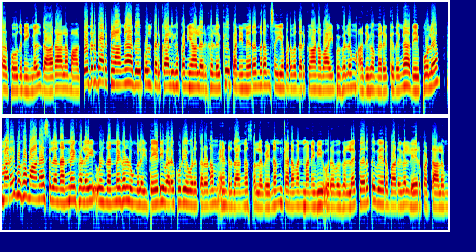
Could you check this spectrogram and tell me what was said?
தற்போது நீங்கள் தாராளமாக எதிர்பார்க்கலாங்க. அதே போல் தற்காலிக பணியாளர்களுக்கு பணி நிரந்தரம் செய்யப்படுவதற்கான வாய்ப்புகளும் அதிகம் இருக்குதுங்க. அதே போல மறைமுகமான சில நன்மைகளை நன்மைகள் உங்களை தேடி வரக்கூடிய ஒரு தருணம் என்று தாங்க சொல்ல வேண்டும். கணவன் மனைவி உறவுகள்ல கருத்து வேறுபாடுகள் ஏற்பட்டாலும்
